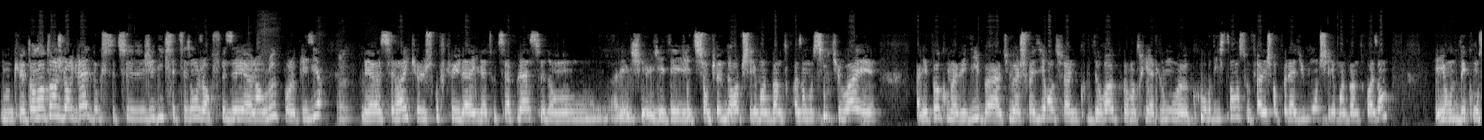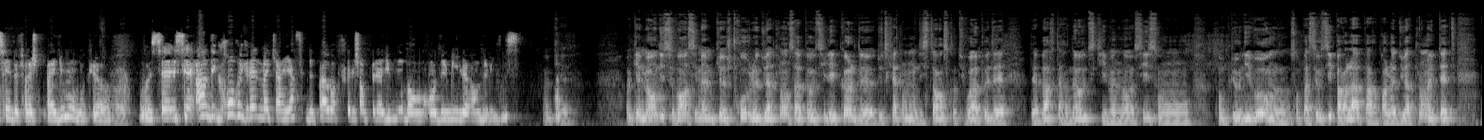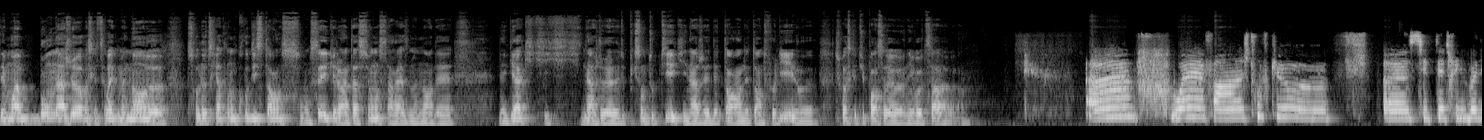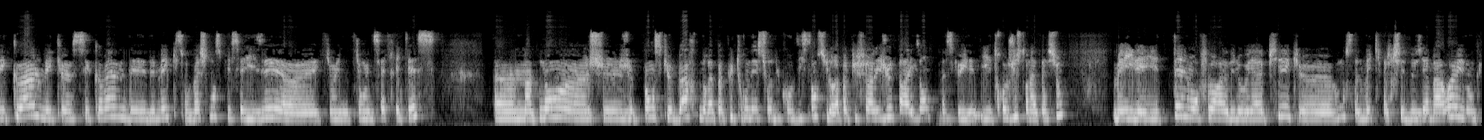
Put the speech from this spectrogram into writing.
Donc, euh, de temps en temps, je le regrette. Donc, j'ai dit que cette saison, j'en refaisais l'un ou l'autre pour le plaisir. Ouais. Mais euh, c'est vrai que je trouve qu'il a, il a toute sa place dans. Allez, j'ai été, championne d'Europe chez les moins de 23 ans aussi, tu vois. Et à l'époque, on m'avait dit, bah, tu dois choisir entre faire une Coupe d'Europe en triathlon euh, court distance ou faire les championnats du monde chez les moins de 23 ans. Et on te déconseille de faire les championnats du monde. Donc, euh, Ouais. C'est un des grands regrets de ma carrière, c'est de ne pas avoir fait les championnats du monde en, en, 2000, en 2010. Ok. Ok, mais on dit souvent aussi même que je trouve le duathlon, c'est un peu aussi l'école du triathlon longue distance. Quand tu vois un peu des, des Bart Arnauts qui maintenant aussi sont, sont plus haut niveau, on- sont passés aussi par là, par, par le duathlon et peut-être des moins bons nageurs parce que c'est vrai que maintenant, euh, sur le triathlon de courte distance, on sait que la natation, ça reste maintenant des, des gars qui, qui, qui nagent de- depuis qu'ils sont tout petits et qui nagent des temps, des temps de folie. Euh, je sais pas ce que tu penses euh, au niveau de ça. euh. Euh, ouais, enfin, je trouve que euh, c'est peut-être une bonne école, mais que c'est quand même des, mecs qui sont vachement spécialisés euh, et qui ont une, qui sacrée caisse. Euh, maintenant, je, pense que Bart n'aurait pas pu tourner sur du court distance. Il n'aurait pas pu faire les jeux, par exemple, parce qu'il est, trop juste en natation. Mais il est, tellement fort à vélo et à pied que bon, c'est le mec qui va chercher deuxième à Hawaï. Donc,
